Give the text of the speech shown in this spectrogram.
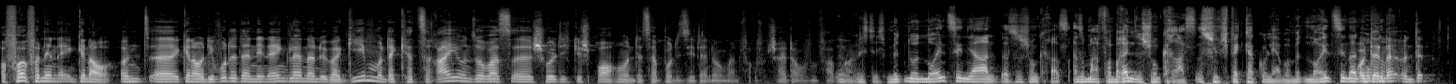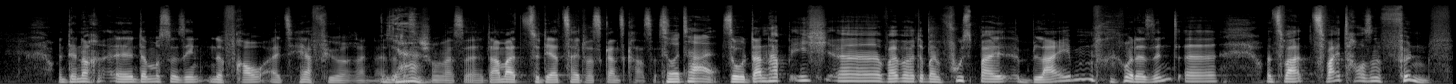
Oh, von, von den, genau, und äh, genau, die wurde dann den Engländern übergeben und der Ketzerei und sowas äh, schuldig gesprochen und deshalb wurde sie dann irgendwann auf dem Scheiterhaufen verbrannt. Ja, richtig, mit nur 19 Jahren, das ist schon krass. Also mal verbrennen ist schon krass, ist schon spektakulär, aber mit 19 dann und, dann, und, dann, Und dennoch, äh, da musst du sehen, eine Frau als Herrführerin. Also ja. das ist schon was, äh, damals zu der Zeit was ganz krasses. Total. So, dann habe ich, äh, weil wir heute beim Fußball bleiben oder sind, äh, und zwar 2005,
